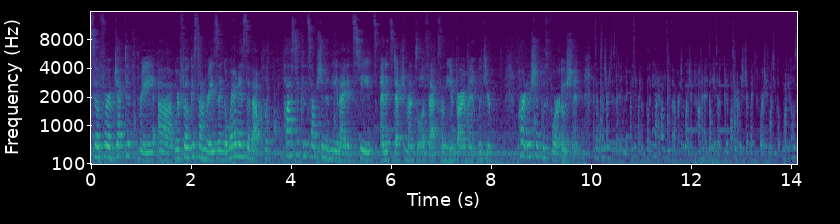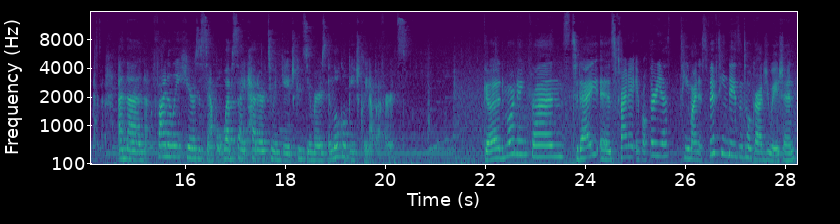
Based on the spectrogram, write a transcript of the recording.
So for objective three, uh, we're focused on raising awareness about pl plastic consumption in the United States and its detrimental effects on the environment with your partnership with 4Ocean. And then finally, here's a sample website header to engage consumers in local beach cleanup efforts. Good morning, friends. Today is Friday, April 30th, T minus 15 days until graduation.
